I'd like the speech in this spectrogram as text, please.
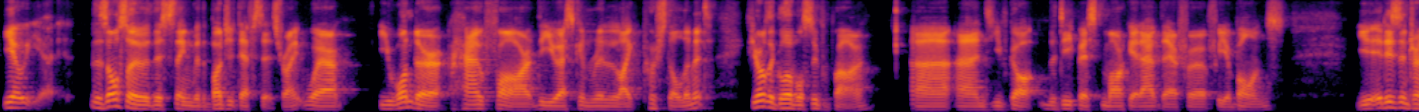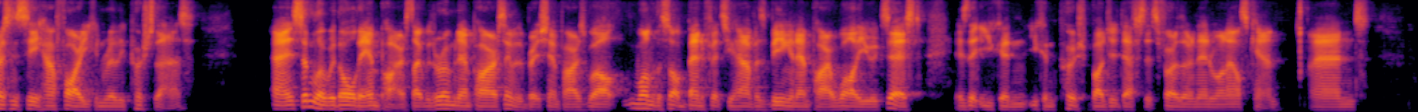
you know, there's also this thing with the budget deficits, right, where you wonder how far the US can really like push the limit. If you're the global superpower uh, and you've got the deepest market out there for, for your bonds, you, it is interesting to see how far you can really push that. And it's similar with all the empires, like with the Roman Empire, same with the British Empire as well. One of the sort of benefits you have as being an empire while you exist is that you can you can push budget deficits further than anyone else can. And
